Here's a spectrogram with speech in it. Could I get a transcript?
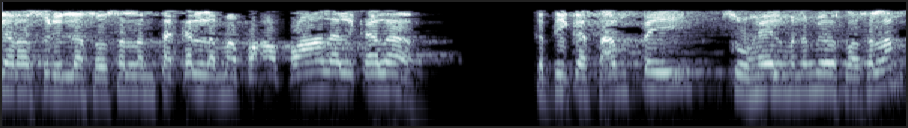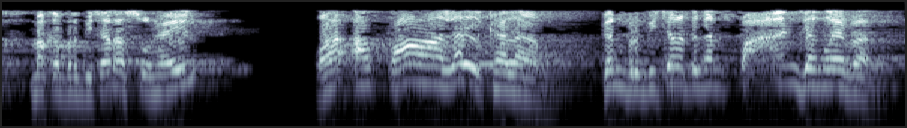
ila Rasulullah SAW takallama fa'atala al-kalam. Ketika sampai Suhail menemui Rasulullah SAW, maka berbicara Suhail wa atalal kalam dan berbicara dengan panjang lebar.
